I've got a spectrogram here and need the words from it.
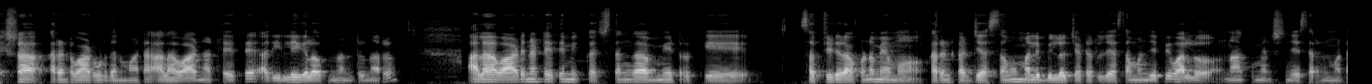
ఎక్స్ట్రా కరెంట్ వాడకూడదు అనమాట అలా వాడినట్లయితే అది ఇల్లీగల్ అవుతుంది అంటున్నారు అలా వాడినట్టయితే మీకు ఖచ్చితంగా మీటర్కి సబ్సిడీ రాకుండా మేము కరెంట్ కట్ చేస్తాము మళ్ళీ బిల్ వచ్చేటట్లు చేస్తామని చెప్పి వాళ్ళు నాకు మెన్షన్ చేశారనమాట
